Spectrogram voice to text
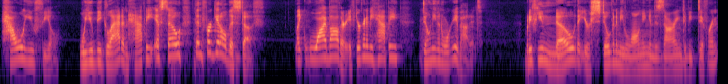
How will you feel? Will you be glad and happy? If so, then forget all this stuff. Like, why bother? If you're going to be happy, don't even worry about it. But if you know that you're still going to be longing and desiring to be different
